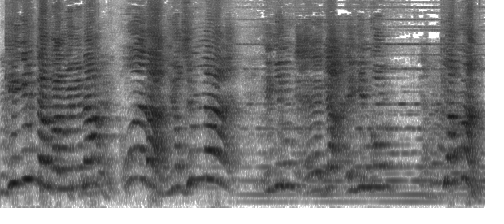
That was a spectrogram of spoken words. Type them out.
이긴 땅 가면이나 오해라 요즘나 이긴 야 이긴 공 야만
